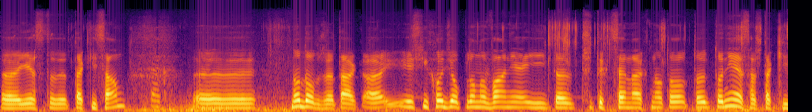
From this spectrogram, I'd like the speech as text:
e, jest taki sam. Tak. No dobrze, tak. A jeśli chodzi o planowanie i te, przy tych cenach, no to, to, to nie jest aż taki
